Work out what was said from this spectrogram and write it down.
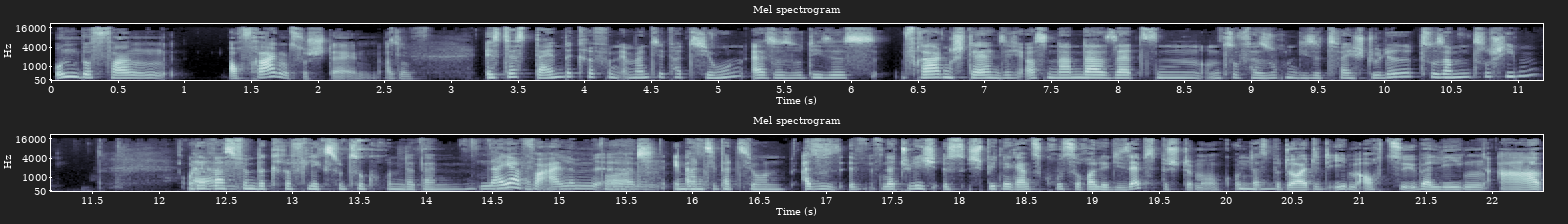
unbefangen auch Fragen zu stellen. Also ist das dein Begriff von Emanzipation? Also so dieses Fragen stellen, sich auseinandersetzen und zu versuchen, diese zwei Stühle zusammenzuschieben? Oder ähm, was für einen Begriff legst du zugrunde beim, naja, bei vor allem Wort ähm, Emanzipation? Also, also natürlich es spielt eine ganz große Rolle die Selbstbestimmung und mhm. das bedeutet eben auch zu überlegen, a,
